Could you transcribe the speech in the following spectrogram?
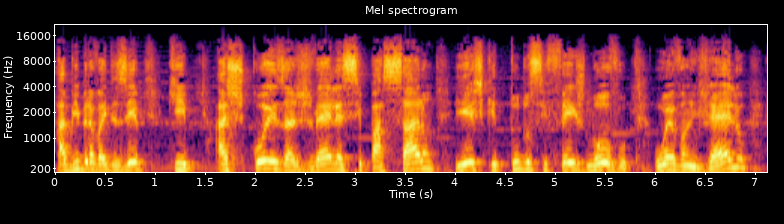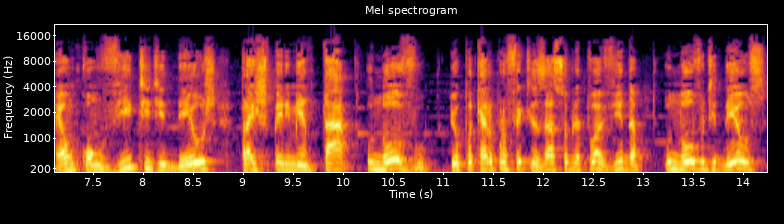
a Bíblia vai dizer que as coisas velhas se passaram e eis que tudo se fez novo. O Evangelho é um convite de Deus para experimentar o novo. Eu quero profetizar sobre a tua vida o novo de Deus.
